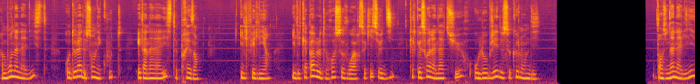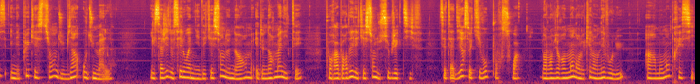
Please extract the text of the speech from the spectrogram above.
Un bon analyste, au-delà de son écoute, est un analyste présent. Il fait lien, il est capable de recevoir ce qui se dit, quelle que soit la nature ou l'objet de ce que l'on dit. Dans une analyse, il n'est plus question du bien ou du mal. Il s'agit de s'éloigner des questions de normes et de normalité pour aborder les questions du subjectif, c'est-à-dire ce qui vaut pour soi, dans l'environnement dans lequel on évolue, à un moment précis.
